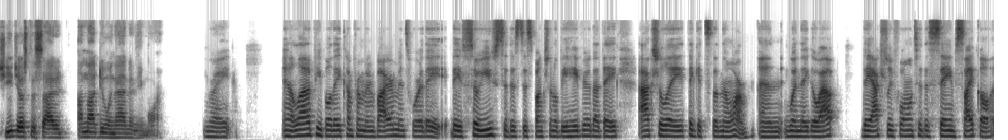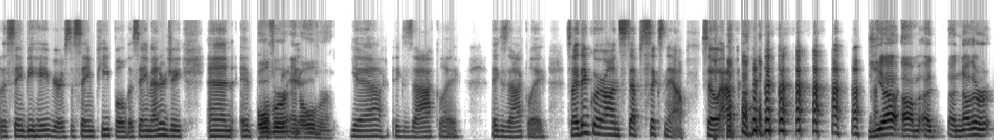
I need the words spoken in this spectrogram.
She just decided, I'm not doing that anymore. Right. And a lot of people, they come from environments where they they're so used to this dysfunctional behavior that they actually think it's the norm. And when they go out, they actually fall into the same cycle, the same behaviors, the same people, the same energy, and it over and it, over. Yeah, exactly. Exactly. So I think we're on step six now. So yeah, um, a, another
